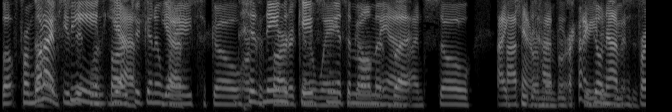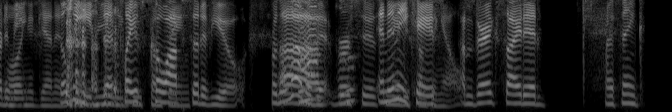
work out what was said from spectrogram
But from what uh, I've seen, lethargic yes, in a way yes. to go. His name escapes me at the moment, man, but I'm so I can't remember. I don't have it in front of me again. The lead that plays co-op opposite of you for the love of uh, it versus in any case. I'm very excited. I think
